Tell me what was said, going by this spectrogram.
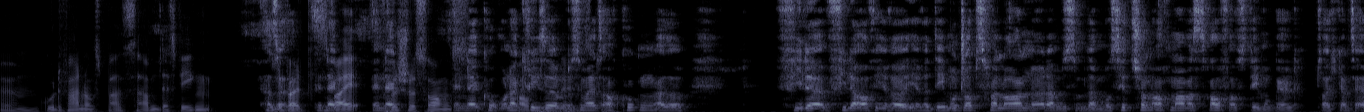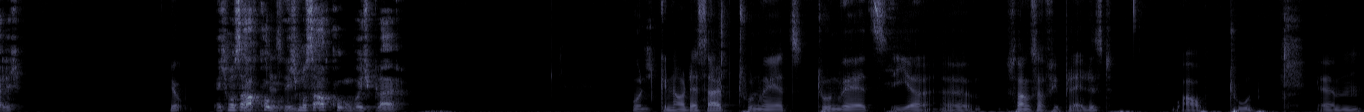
ähm, gute Verhandlungsbasis haben. Deswegen also jeweils in der, zwei in frische der, Songs. In der Corona-Krise müssen wir jetzt auch gucken. Also viele, viele auch ihre, ihre Demo-Jobs verloren. Ne? Da, müssen, da muss jetzt schon auch mal was drauf aufs Demo-Geld. Sag ich ganz ehrlich. Jo. Ich muss Ja, auch gucken, deswegen- ich muss auch gucken, wo ich bleib. Und genau deshalb tun wir jetzt, tun wir jetzt hier äh, Songs auf die Playlist. Wow, tun. Ähm,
